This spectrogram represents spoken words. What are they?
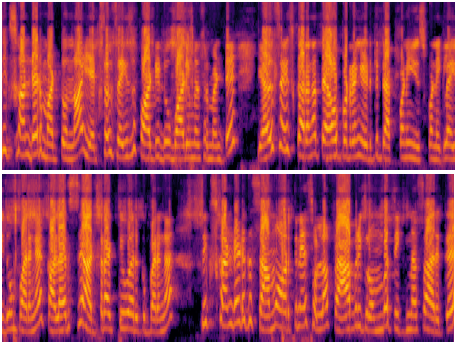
சிக்ஸ் ஹண்ட்ரட் மட்டும் தான் XL size forty two body measurement L சைஸ்காரங்க தேவைப்படுறவங்க எடுத்து டக் பண்ணி யூஸ் பண்ணிக்கலாம். இதுவும் பாருங்க கலர்ஸ் அட்ராக்டிவா இருக்கு பாருங்க. சிக்ஸ் ஹண்ட்ரடுக்கு செம ஒருத்தனே சொல்லலாம். ஃபேப்ரிக் ரொம்ப திக்னஸா இருக்கு.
